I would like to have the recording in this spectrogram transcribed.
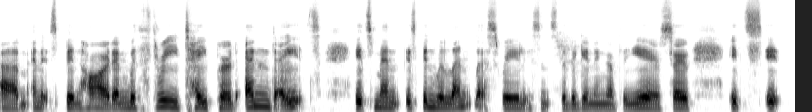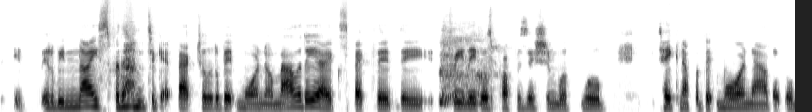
um, and it's been hard. And with three tapered end dates, it's meant it's been relentless really since the beginning of the year. So it's it it, will be nice for them to get back to a little bit more normality. I expect that the free legals proposition will will taken up a bit more now that we're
